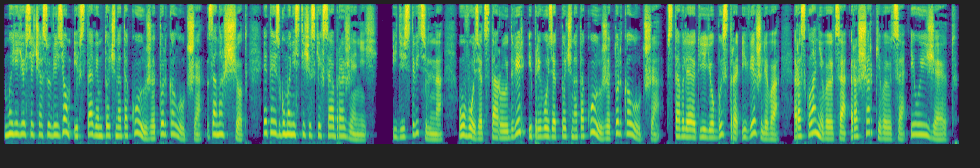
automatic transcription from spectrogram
мы ее сейчас увезем и вставим точно такую же, только лучше, за наш счет. Это из гуманистических соображений. И действительно, увозят старую дверь и привозят точно такую же, только лучше. Вставляют ее быстро и вежливо, раскланиваются, расшаркиваются и уезжают.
